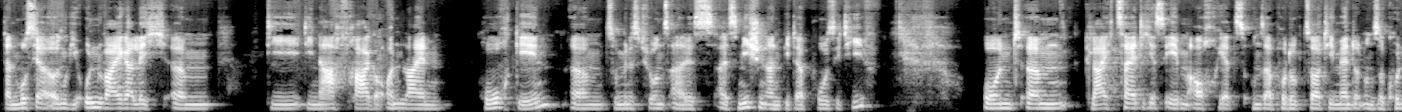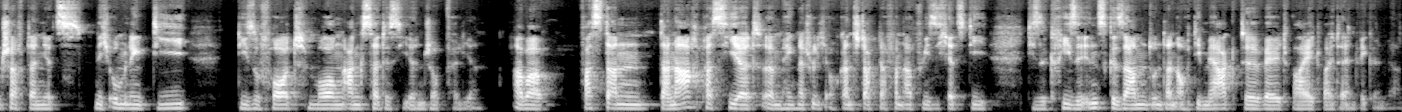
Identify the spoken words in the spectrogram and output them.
dann muss ja irgendwie unweigerlich ähm, die, die Nachfrage online hochgehen, ähm, zumindest für uns als, als Nischenanbieter positiv. Und ähm, gleichzeitig ist eben auch jetzt unser Produktsortiment und unsere Kundschaft dann jetzt nicht unbedingt die, die sofort morgen Angst hat, dass sie ihren Job verlieren. Aber was dann danach passiert, ähm, hängt natürlich auch ganz stark davon ab, wie sich jetzt die, diese Krise insgesamt und dann auch die Märkte weltweit weiterentwickeln werden.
